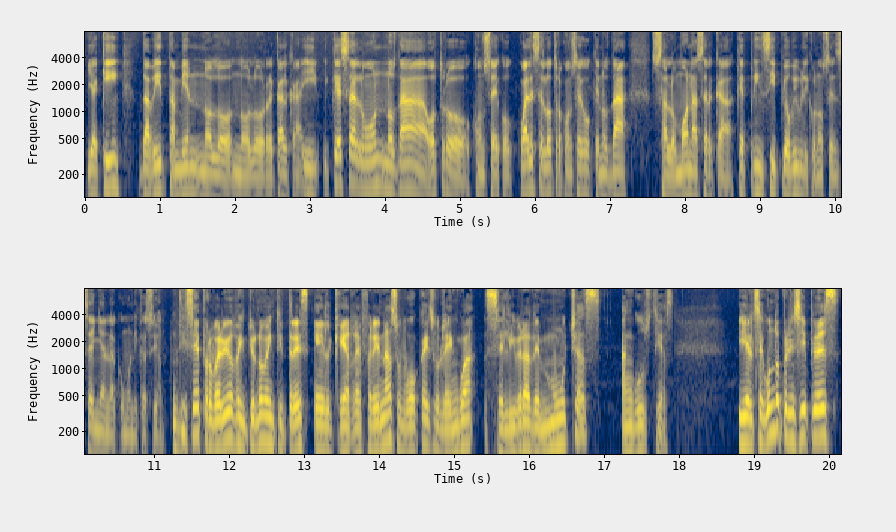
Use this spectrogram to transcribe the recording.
Y aquí David también nos lo, lo recalca. ¿Y, ¿Y qué Salomón nos da otro consejo? ¿Cuál es el otro consejo que nos da Salomón acerca, qué principio bíblico nos enseña en la comunicación? Dice Proverbios 21, 23, el que refrena su boca y su lengua se libra de muchas angustias. Y el segundo principio es,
